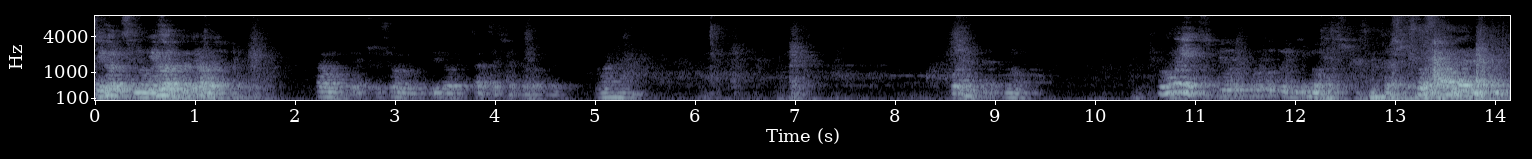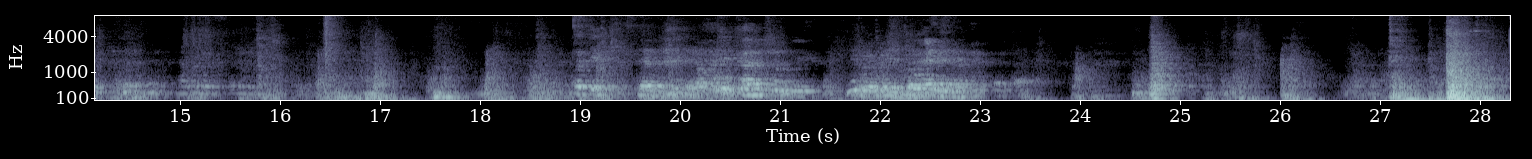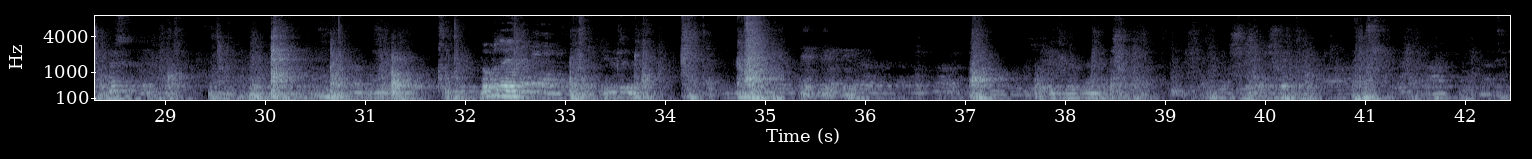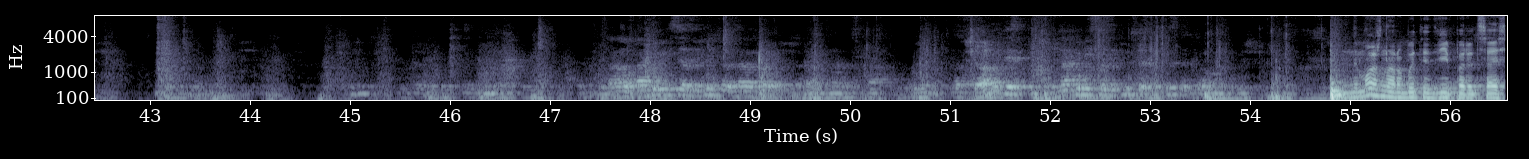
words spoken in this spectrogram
буде? Ігор, Тендер Ігор, Петрович, там, якщо що, відеофіксація ще поробить. Ну. Говоріть собі, походу, ну. Що стало? Потім. Кажуть, що Не можна робити дві перед сесією.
